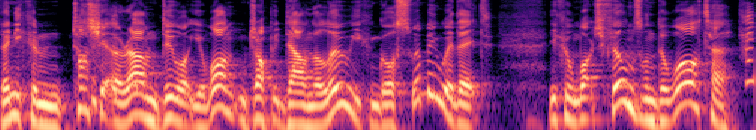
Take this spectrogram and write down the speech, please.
Then you can toss it around, do what you want, and drop it down the loo. You can go swimming with it. You can watch films underwater. Can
